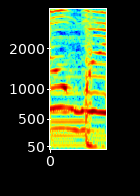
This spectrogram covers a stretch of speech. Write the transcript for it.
away.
